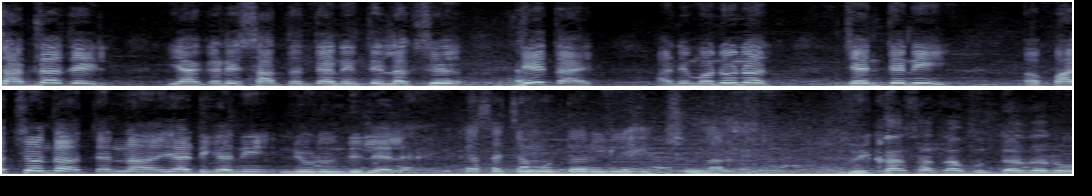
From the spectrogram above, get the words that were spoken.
साधला जाईल याकडे सातत्याने ते लक्ष देत आहेत. आणि म्हणूनच जनतेने पाचव्यांदा त्यांना या ठिकाणी निवडून दिलेलं आहे. विकासाच्या मुद्द्यावर इलेक्शन झालं. विकासाचा मुद्दा जर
